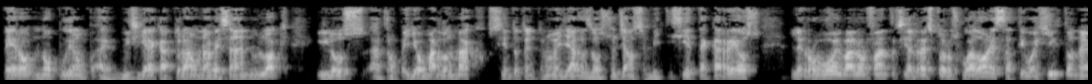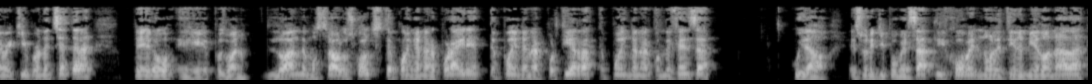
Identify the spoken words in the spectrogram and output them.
pero no pudieron eh, ni siquiera capturar una vez a New Lock y los atropelló Marlon Mack, 139 yardas, dos touchdowns en 27 acarreos. Le robó el valor fantasy al resto de los jugadores, a T.Y. Hilton, a Eric Ebron, etcétera, pero, eh, pues bueno, lo han demostrado los Colts, te pueden ganar por aire, te pueden ganar por tierra, te pueden ganar con defensa. Cuidado, es un equipo versátil, joven, no le tienen miedo a nada.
